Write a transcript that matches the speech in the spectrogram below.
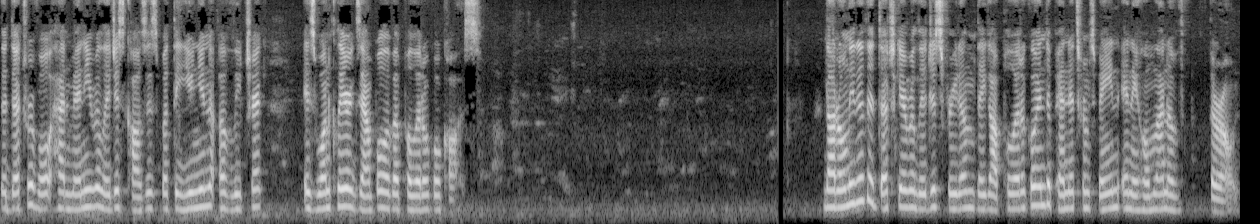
The Dutch revolt had many religious causes, but the Union of Utrecht is one clear example of a political cause. Not only did the Dutch get religious freedom, they got political independence from Spain and a homeland of their own.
